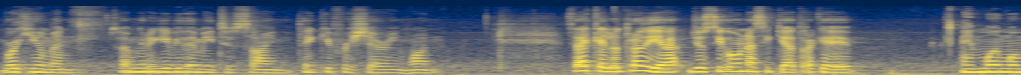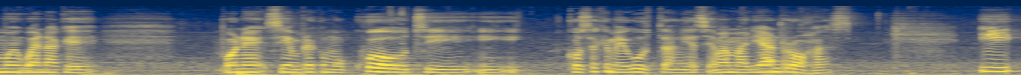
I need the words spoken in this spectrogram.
We're human. So I'm gonna give you the me too sign. Thank you for sharing, Juan. ¿Sabes que el otro día yo sigo a una psiquiatra que es muy, muy, muy buena que pone siempre como quotes y, cosas que me gustan. Ella se llama Marianne Rojas. Y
